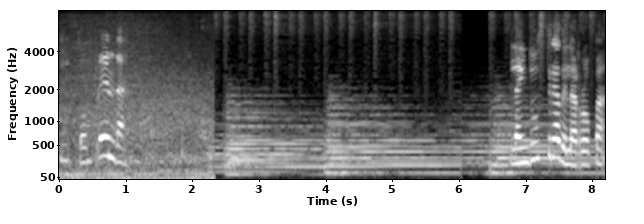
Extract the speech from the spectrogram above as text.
y comprenda. La industria de la ropa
